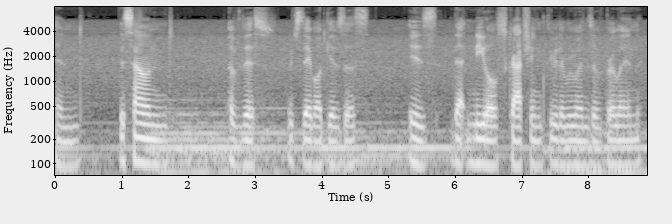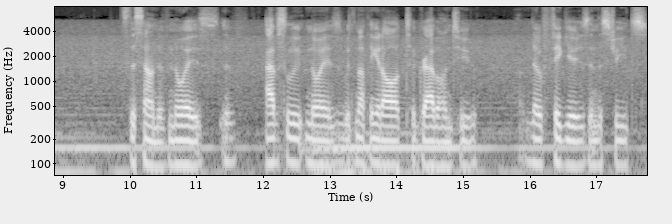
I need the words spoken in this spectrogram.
And the sound of this, which Sebald gives us, is that needle scratching through the ruins of Berlin. It's the sound of noise, of absolute noise with nothing at all to grab onto, no figures in the streets.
